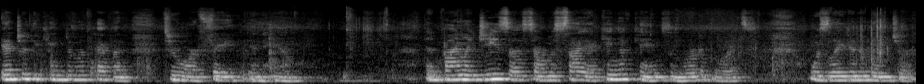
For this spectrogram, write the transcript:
enter the kingdom of heaven through our faith in him. And finally, Jesus, our Messiah, King of Kings and Lord of Lords, was laid in a manger.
